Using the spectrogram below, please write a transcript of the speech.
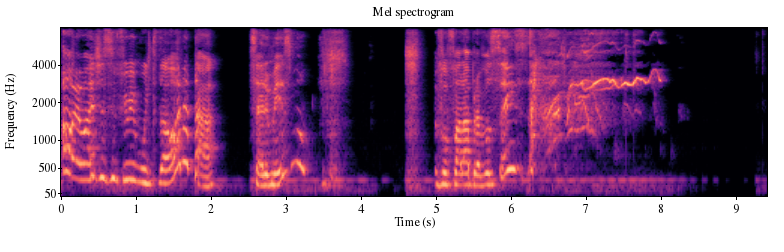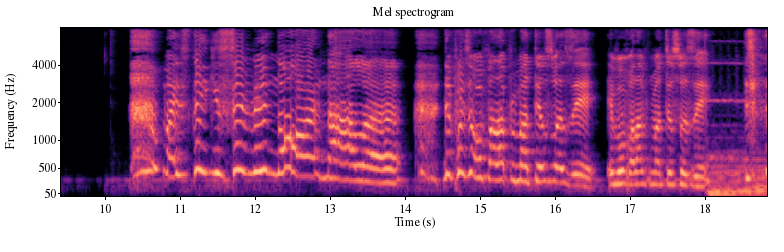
oh, eu acho esse filme muito da hora, tá? Sério mesmo? Vou falar pra vocês. Mas tem que ser menor, Nala. Depois eu vou falar pro Matheus fazer. Eu vou falar pro Matheus fazer.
